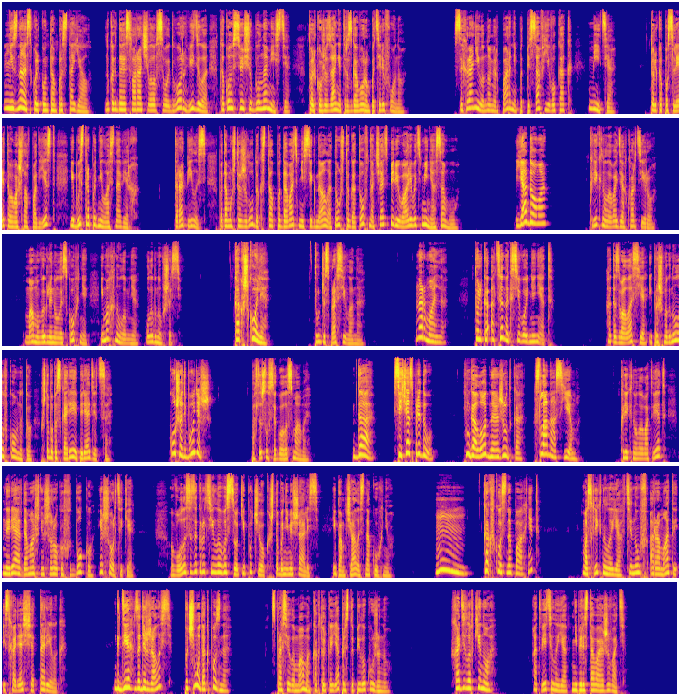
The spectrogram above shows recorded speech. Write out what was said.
Не знаю, сколько он там простоял, но когда я сворачивала в свой двор, видела, как он все еще был на месте, только уже занят разговором по телефону. Сохранила номер парня, подписав его как «Митя». Только после этого вошла в подъезд и быстро поднялась наверх. Торопилась, потому что желудок стал подавать мне сигналы о том, что готов начать переваривать меня саму. «Я дома!» – крикнула, войдя в квартиру. Мама выглянула из кухни и махнула мне, улыбнувшись. «Как в школе?» Тут же спросила она. «Нормально. Только оценок сегодня нет». Отозвалась я и прошмыгнула в комнату, чтобы поскорее переодеться. «Кушать будешь?» Послышался голос мамы. «Да, сейчас приду. Голодная жутко, слона съем!» Крикнула в ответ, ныряя в домашнюю широкую футболку и шортики. Волосы закрутила в высокий пучок, чтобы не мешались, и помчалась на кухню. «Ммм, как вкусно пахнет!» Воскликнула я, втянув ароматы, исходящие от тарелок. «Где задержалась? Почему так поздно?» Спросила мама, как только я приступила к ужину. «Ходила в кино», — ответила я, не переставая жевать.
